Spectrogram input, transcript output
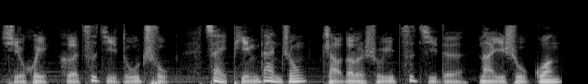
学会和自己独处，在平淡中找到了属于自己的那一束光。”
